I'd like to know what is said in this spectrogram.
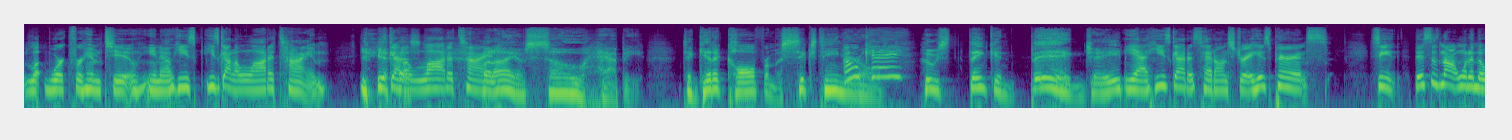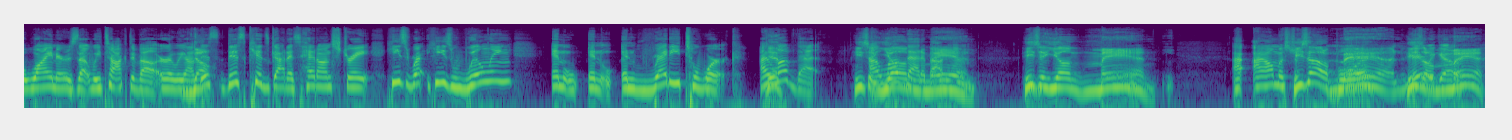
l- work for him too. You know, he's he's got a lot of time. He's got a lot of time. But I am so happy to get a call from a 16 year old Okay. who's thinking big, Jade. yeah, he's got his head on straight. His parents. See, this is not one of the whiners that we talked about early on. No. This this kid's got his head on straight. He's re- he's willing and and and ready to work. I Yeah. love that. He's a I young love that about man. him. He's a young man. I, I almost He's not a boy. Man, He's a man.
